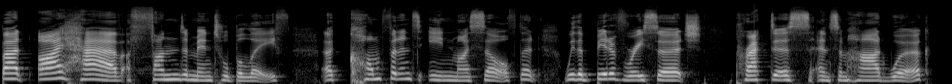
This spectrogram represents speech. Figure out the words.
But I have a fundamental belief, a confidence in myself that with a bit of research, practice, and some hard work,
